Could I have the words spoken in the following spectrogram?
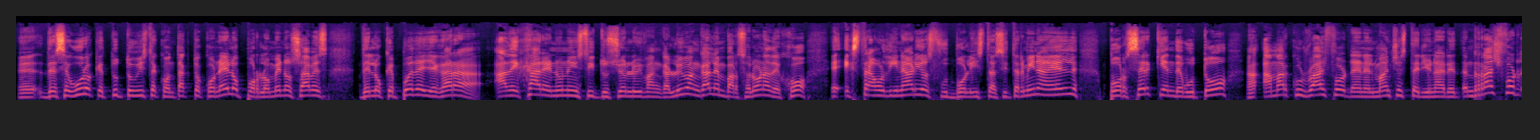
eh, de seguro que tú tuviste contacto con él, o por lo menos sabes de lo que puede llegar a, dejar en una institución Luis Van. Luis Van en Barcelona dejó extraordinarios futbolistas y termina él por ser quien debutó a, a Marcus Rashford en el Manchester United. Rashford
